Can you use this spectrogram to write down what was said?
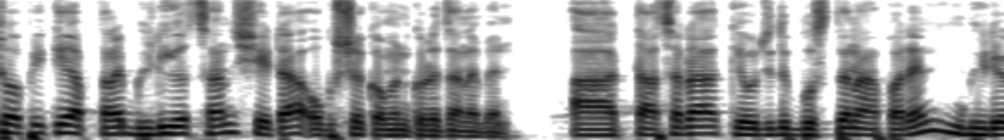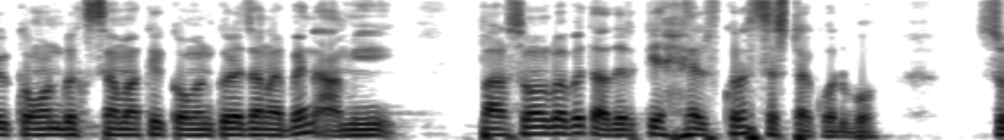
টপিকে আপনারা ভিডিও চান, সেটা অবশ্যই কমেন্ট করে জানাবেন। আর তাছাড়া কেউ যদি বুঝতে না পারেন ভিডিওর কমেন্ট বক্সে আমাকে কমেন্ট করে জানাবেন। আমি পার্সোনালভাবে তাদেরকে হেল্প করার চেষ্টা করব। সো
